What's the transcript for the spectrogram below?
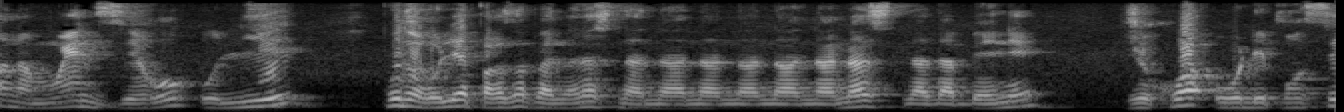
age na moyenne 0 au lieu mpona kolia par exemple ananas na, na, na, na, na, ananas na, na bene je crois odépense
